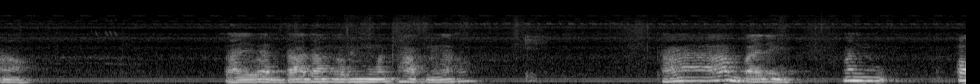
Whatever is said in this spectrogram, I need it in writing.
อ้าว ใส่แว่นตาดำก็เป็นเหมือนภาคเหนือเขา ถามไปนี่มันพอ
